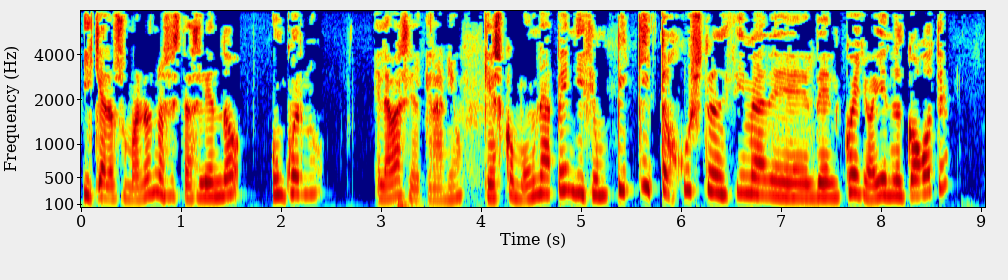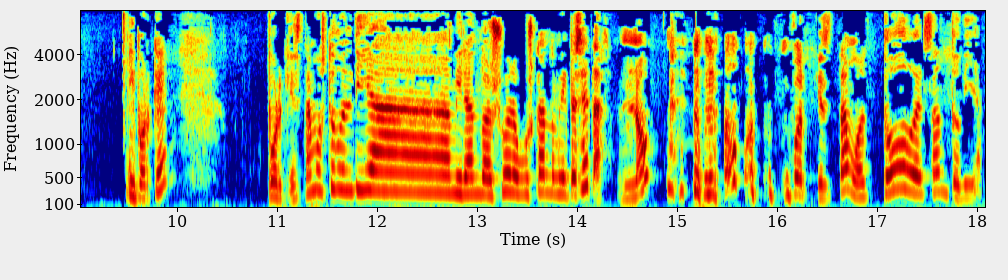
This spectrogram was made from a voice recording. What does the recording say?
y que a los humanos nos está saliendo un cuerno en la base del cráneo, que es como un apéndice, un piquito justo encima de- del cuello, ahí en el cogote. ¿Y por qué? Porque estamos todo el día mirando al suelo buscando mil pesetas. No, no, porque estamos todo el santo día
